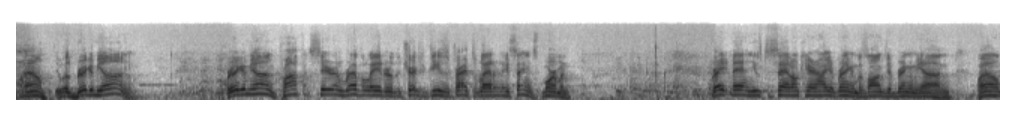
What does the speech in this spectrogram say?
Well, it was Brigham Young. Brigham Young, prophet, seer, and revelator of the Church of Jesus Christ of Latter-day Saints, Mormon. Great man used to say, I don't care how you bring him as long as you bring him young. Well,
